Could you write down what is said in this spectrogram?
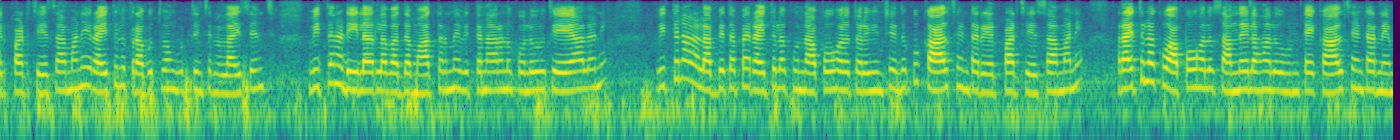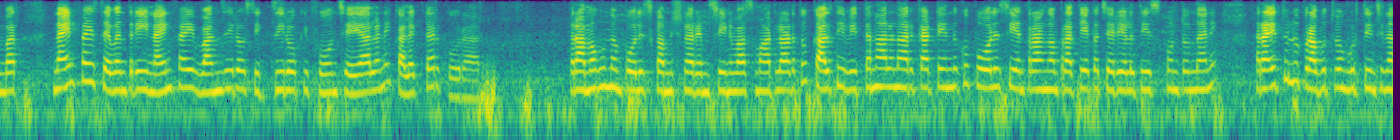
ఏర్పాటు చేశామని, రైతులు ప్రభుత్వం గుర్తించిన లైసెన్స్ విత్తన డీలర్ల వద్ద మాత్రమే విత్తనాలను కొనుగోలు చేయాలని, విత్తనాల లభ్యతపై రైతులకు ఉన్న అపోహలు తొలగించేందుకు కాల్ సెంటర్ ఏర్పాటు చేశామని, రైతులకు అపోహలు, సందేహాలు ఉంటే call center number nine five seven three nine five one zero six జీరోకి ఫోన్ చేయాలని కలెక్టర్ కోరారు. Ramagundam police commissioner M Srinivas మాట్లాడుతూ కల్తీ విత్తనాలను అరికట్టేందుకు పోలీసు యంత్రాంగం ప్రత్యేక చర్యలు తీసుకుంటుందని, రైతులు ప్రభుత్వం గుర్తించిన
